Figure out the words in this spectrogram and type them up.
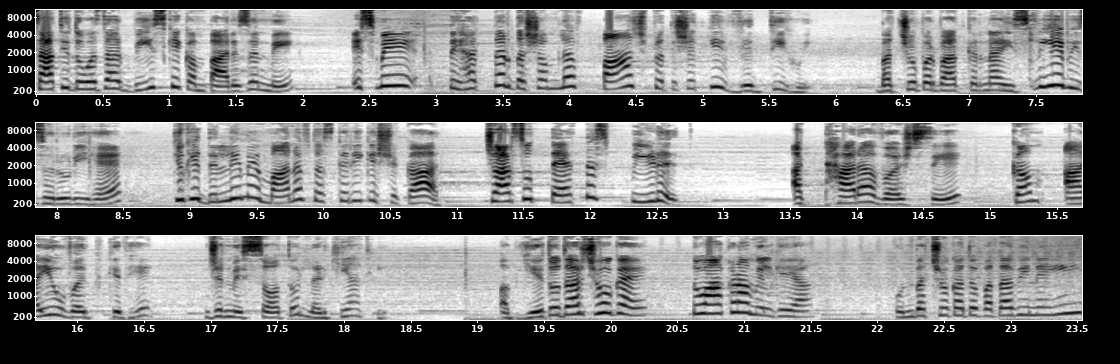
साथ ही 2020 के कंपैरिजन में इसमें तिहत्तर दशमलव पाँच प्रतिशत की वृद्धि हुई। बच्चों पर बात करना इसलिए भी ज़रूरी है क्योंकि दिल्ली में मानव तस्करी के शिकार 433 पीड़ित 18 वर्ष से कम आयु वर्ग के थे, जिनमें 100 तो लड़कियाँ थी। अब ये तो दर्ज हो गए तो आंकड़ा मिल गया। उन बच्चों का तो पता भी नहीं,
